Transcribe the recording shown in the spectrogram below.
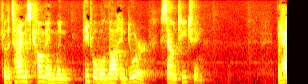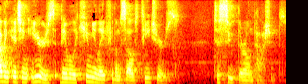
For the time is coming when people will not endure sound teaching, but having itching ears, they will accumulate for themselves teachers to suit their own passions.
